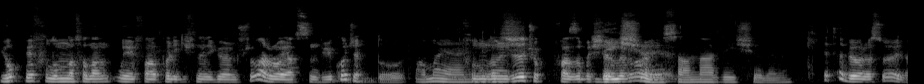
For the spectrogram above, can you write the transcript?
Yok be Fulham'la falan UEFA Avrupa Ligi finali görmüştü var. Roy Hudson büyük hoca. Doğru. Ama yani Fulham'dan değiş- önce de çok fazla başarıları değişiyor var yani. insanlar değişiyor demek. E tabi orası öyle.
